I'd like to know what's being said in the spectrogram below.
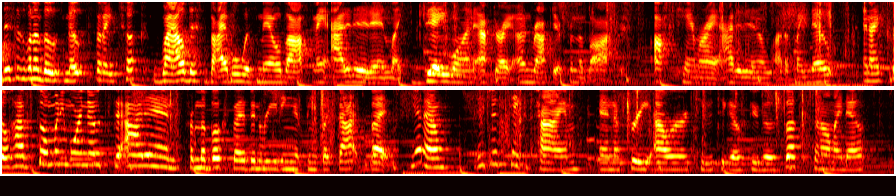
This is one of those notes that I took while this Bible was mailed off and I added it in like day one after I unwrapped it from the box. Off camera, I added in a lot of my notes and I still have so many more notes to add in from the books that I've been reading and things like that. But you know, it just takes time and a free hour or two to go through those books and all my notes.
